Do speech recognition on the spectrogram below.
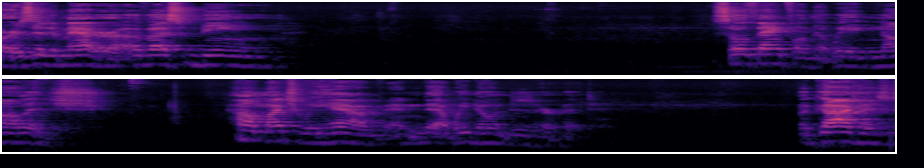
Or is it a matter of us being so thankful that we acknowledge how much we have and that we don't deserve it? But God has,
